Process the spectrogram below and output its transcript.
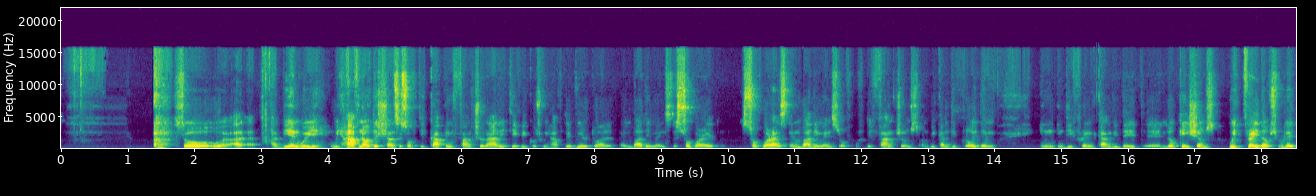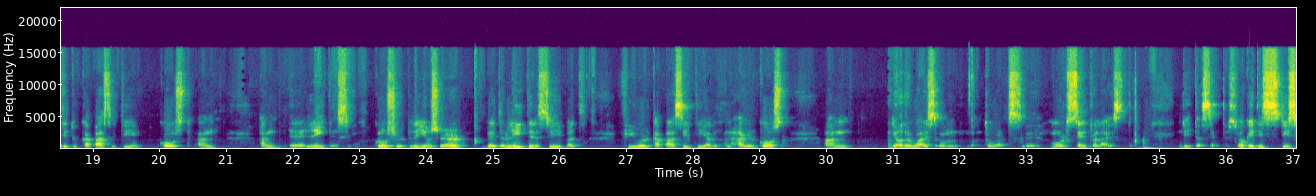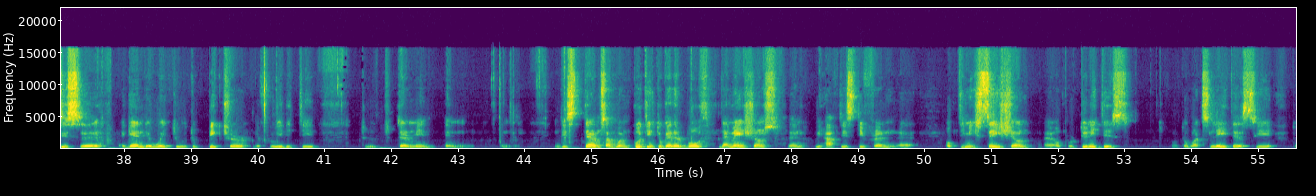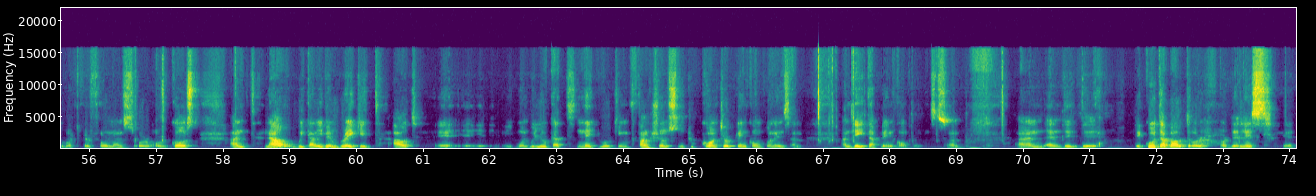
so uh, at the end, we, we have now the chances of decoupling functionality because we have the virtual embodiments, the software softwarized embodiments of, of the functions, and we can deploy them in, in different candidate uh, locations with trade-offs related to capacity, cost, and, and uh, latency. Closer to the user, better latency, but fewer capacity and, and higher cost. And the otherwise on towards uh, more centralized data centers. Okay, this this is uh, again the way to to picture the fluidity to, to determine in, in, these terms, and when putting together both dimensions, then we have these different uh, optimization uh, opportunities towards latency, towards performance or, or cost. And now we can even break it out uh, uh, when we look at networking functions into control plane components and, and data plane components. And, and, and the, the, the good about or, or the less, uh,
